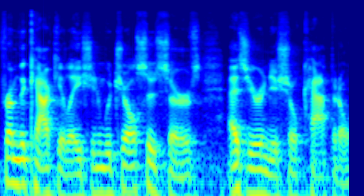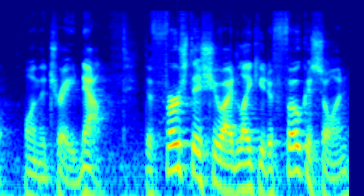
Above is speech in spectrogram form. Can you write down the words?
from the calculation, which also serves as your initial capital on the trade. Now, the first issue I'd like you to focus on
